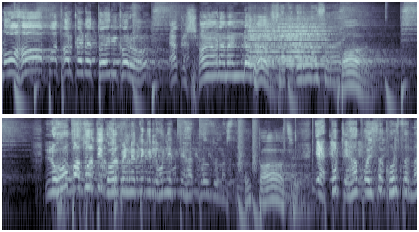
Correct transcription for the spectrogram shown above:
লোহা পাথর কেটে তৈরি করো এক শয়ন মেন্ড ঘর লোহ পাথর দিয়ে ঘর বানাতে গেলে অনেক টেহার প্রয়োজন আছে। তা আছে। এত টেহা পয়সা খরচা না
